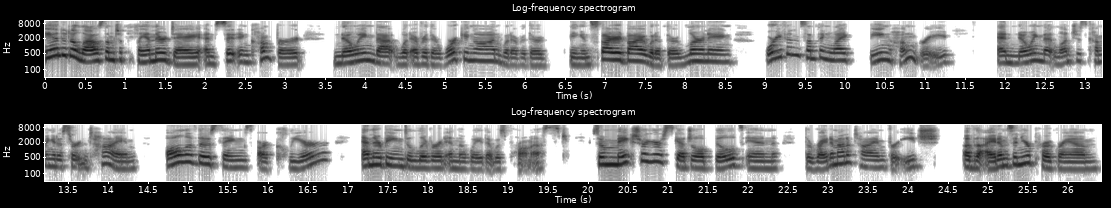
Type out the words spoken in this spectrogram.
And it allows them to plan their day and sit in comfort, knowing that whatever they're working on, whatever they're being inspired by, whatever they're learning, or even something like being hungry and knowing that lunch is coming at a certain time, all of those things are clear and they're being delivered in the way that was promised. So make sure your schedule builds in the right amount of time for each of the items in your program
